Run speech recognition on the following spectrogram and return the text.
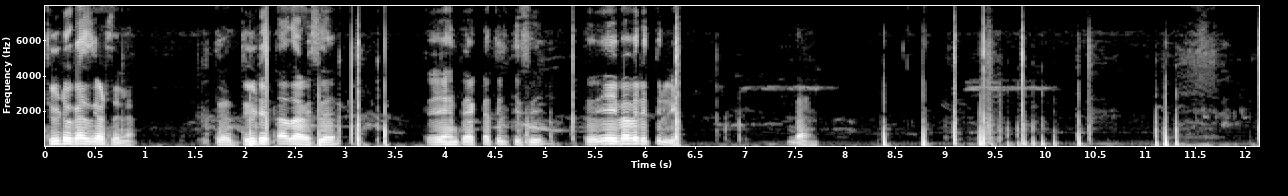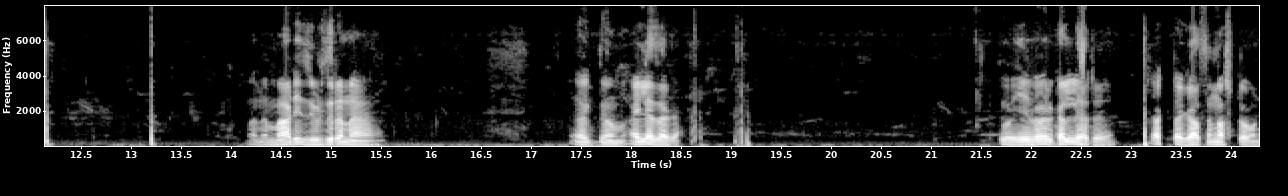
দুইটো গাছ গাড়ছিলাম, তো দুইটাই তাজা হয়েছে তো এখান থেকে একটা তুলতেছি, তো এইভাবে তুলি। দেখেন মানে মাটি ঝুরঝুরে না, একদম আইলা জায়গা তো এইভাবে কাটলে হারে একটা গাছ নষ্ট হন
